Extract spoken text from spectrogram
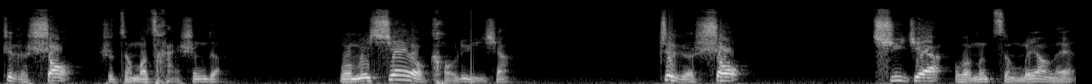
这个烧是怎么产生的，我们先要考虑一下这个烧。期间我们怎么样来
